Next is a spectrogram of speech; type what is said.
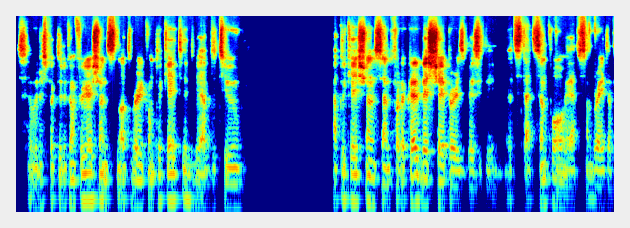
So with respect to the configuration, it's not very complicated. We have the two applications and for the credit-based shaper is basically, it's that simple. We have some rate of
